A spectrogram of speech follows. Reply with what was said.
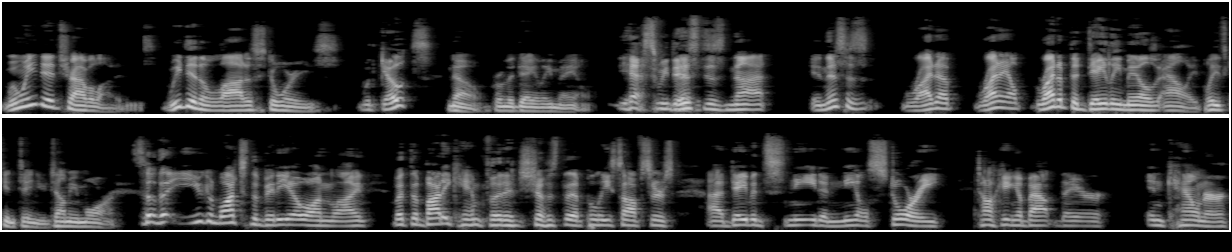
When we did travel oddities, we did a lot of stories. With goats? No, from the Daily Mail. Yes, we did. This does not, and this is right up, right up, right up the Daily Mail's alley. Please continue. Tell me more. So that you can watch the video online, but the body cam footage shows the police officers, uh, David Sneed and Neil Story, talking about their encounter.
